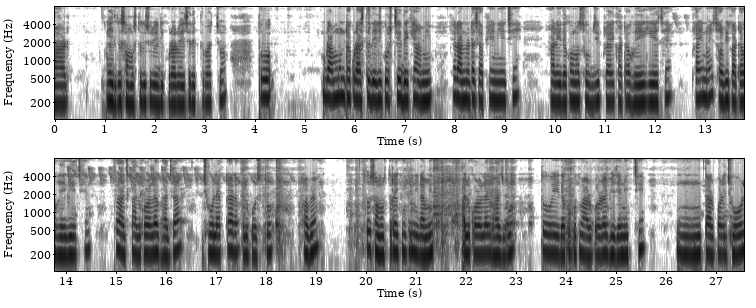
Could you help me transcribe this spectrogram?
আর এইদিকে সমস্ত কিছু রেডি করা রয়েছে, দেখতে পাচ্ছ। তো ব্রাহ্মণ ঠাকুর আসতে দেরি করছে দেখে আমি রান্নাটা চাপিয়ে নিয়েছি। আর এই দেখো, আমার সবজি প্রায় কাটা হয়ে গিয়েছে। প্রায় নয়, সবই কাটা হয়ে গিয়েছে। তো আজকে আলু করলা ভাজা, ঝোল একটা আর আলু পোস্ত হবে। তো সমস্তটাই কিন্তু নিরামিষ। আলু করলায় ভাজবো। তো এই দেখো, প্রথমে আলু করলায় ভেজে নিচ্ছি। তারপরে ঝোল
